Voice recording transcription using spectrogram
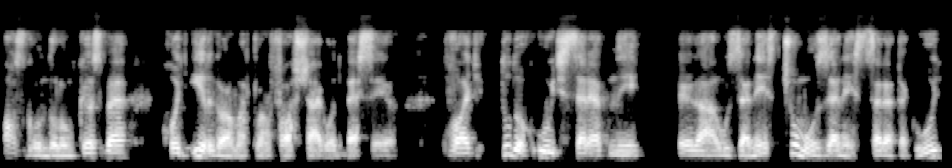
azt gondolom közben, hogy irgalmatlan fasságot beszél. Vagy tudok úgy szeretni például zenészt, csomó zenészt szeretek úgy,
